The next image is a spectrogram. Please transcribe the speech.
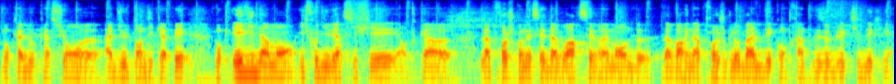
donc l'allocation euh, adulte handicapé. Donc évidemment, il faut diversifier et en tout cas, euh, l'approche qu'on essaie d'avoir, c'est vraiment d'avoir une approche globale des contraintes et des objectifs des clients.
